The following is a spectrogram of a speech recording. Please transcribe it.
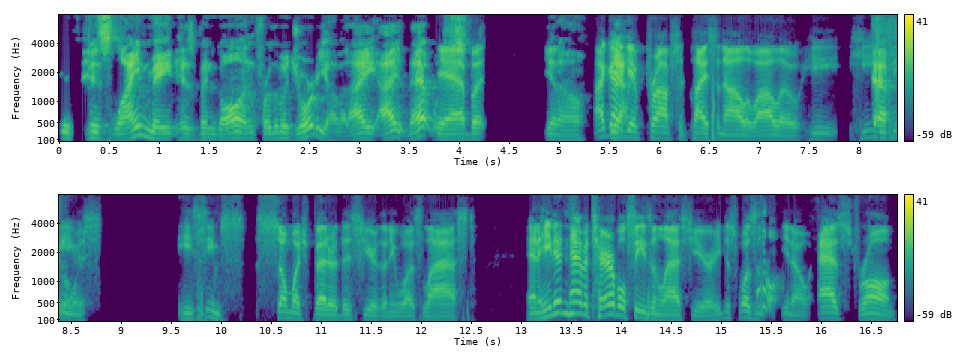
his, his line mate has been gone for the majority of it. I I that was yeah, but you know, I gotta yeah. give props to Tyson Alualu. He he Definitely. seems he seems so much better this year than he was last. And he didn't have a terrible season last year. He just wasn't, oh. you know, as strong.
